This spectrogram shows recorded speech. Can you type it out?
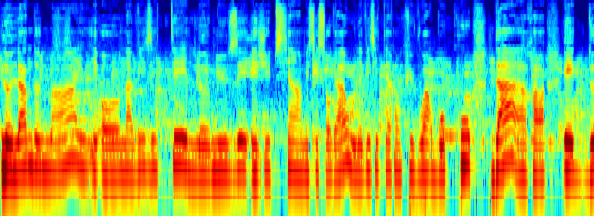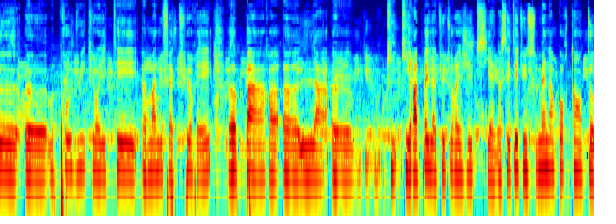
Le lendemain, on a visité le musée égyptien à Mississauga où les visiteurs ont pu voir beaucoup d'art et de euh, produits qui ont été manufacturés euh, par euh, qui, qui rappellent la culture égyptienne. C'était une semaine importante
